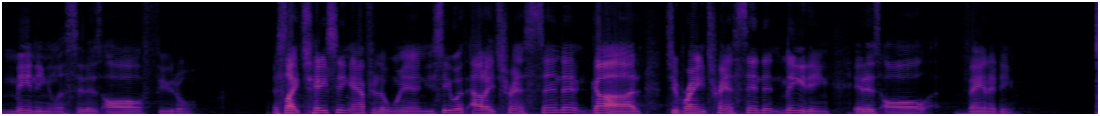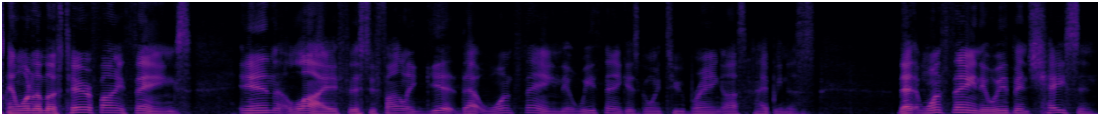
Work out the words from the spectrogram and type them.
meaningless. It is all futile. It's like chasing after the wind. You see, without a transcendent God to bring transcendent meaning, it is all vanity. And one of the most terrifying things in life is to finally get that one thing that we think is going to bring us happiness. That one thing that we've been chasing,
